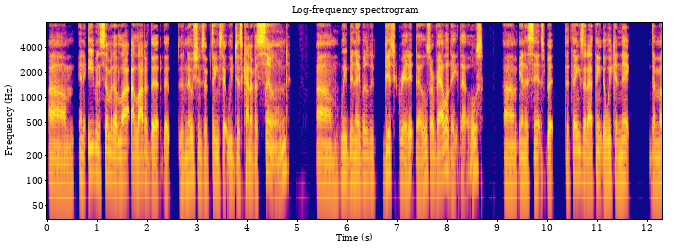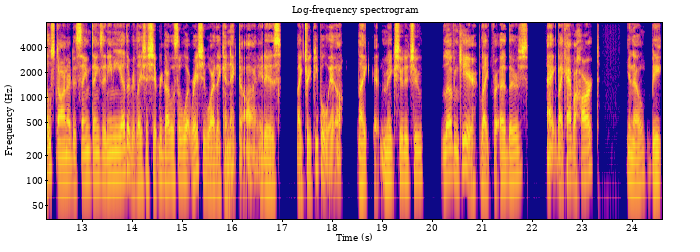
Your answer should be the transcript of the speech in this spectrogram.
Um, and even some of the lot, a lot of the, the, the notions of things that we just kind of assumed, um, we've been able to discredit those or validate those, um, in a sense. But the things that I think that we connect the most on are the same things that any other relationship, regardless of what race you are, they connect on. It is like treat people well, like make sure that you love and care, like for others, act, like have a heart, you know, be,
